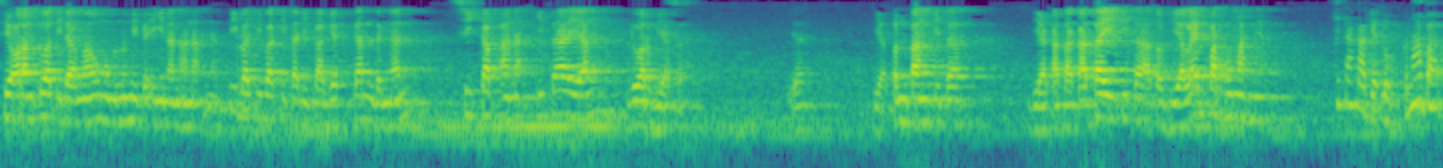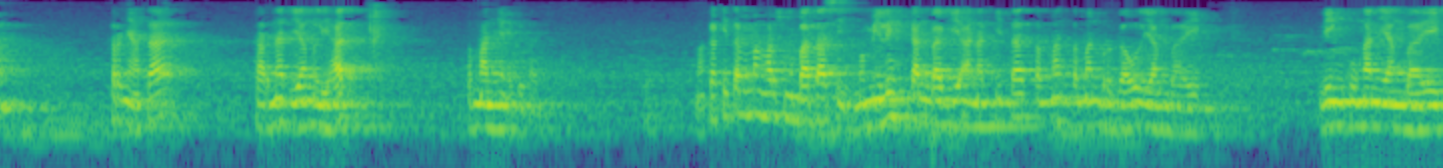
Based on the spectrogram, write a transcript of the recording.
si orang tua tidak mau memenuhi keinginan anaknya. Tiba-tiba kita dikagetkan dengan sikap anak kita yang luar biasa. Ya. Dia tentang kita, dia kata-katai kita atau dia lempar rumahnya. Kita kaget loh, kenapa? Ternyata karena dia melihat temannya itu tadi. Maka kita memang harus membatasi, memilihkan bagi anak kita teman-teman bergaul yang baik, lingkungan yang baik.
